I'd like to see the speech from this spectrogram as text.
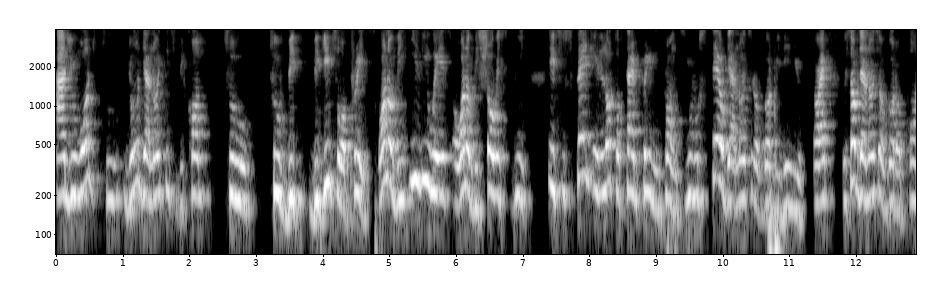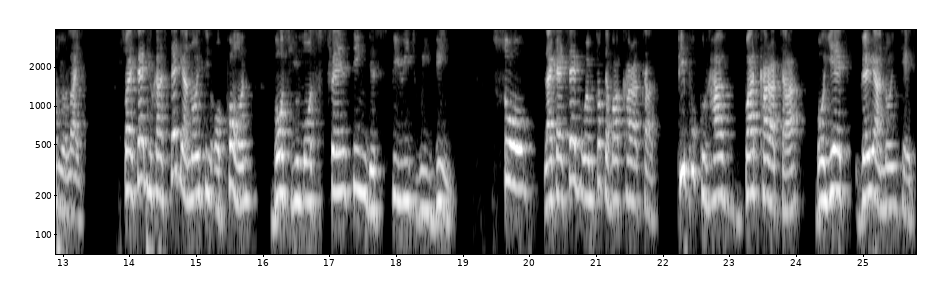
and you want to you want the anointing to become to to be, begin to operate, one of the easy ways or one of the sure ways to do it is to spend a lot of time praying in tongues. You will stir up the anointing of God within you. All right. You stir the anointing of God upon your life. So I said you can stir the anointing upon, but you must strengthen the spirit within. So, like I said, when we talked about character, people could have bad character, but yet very anointed.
